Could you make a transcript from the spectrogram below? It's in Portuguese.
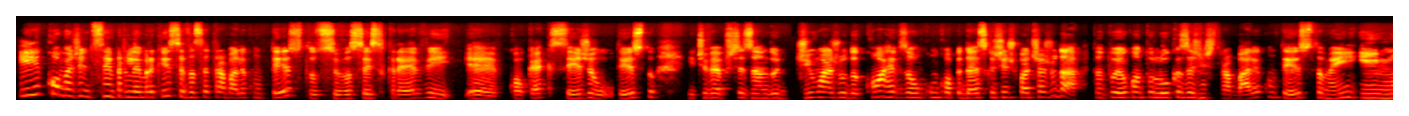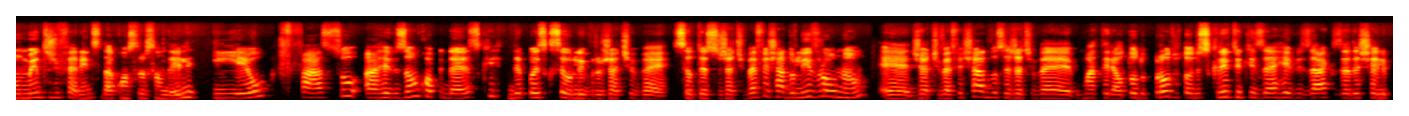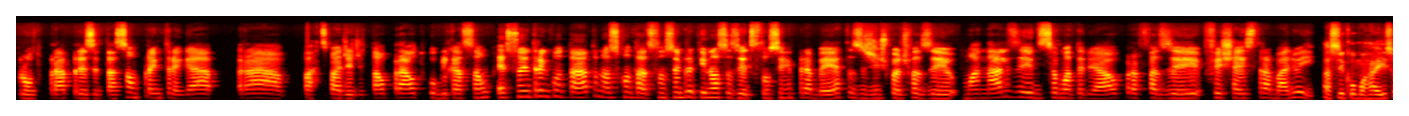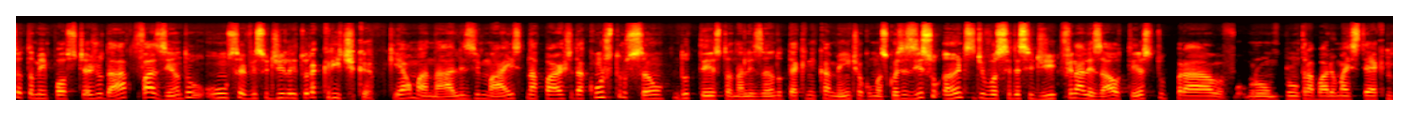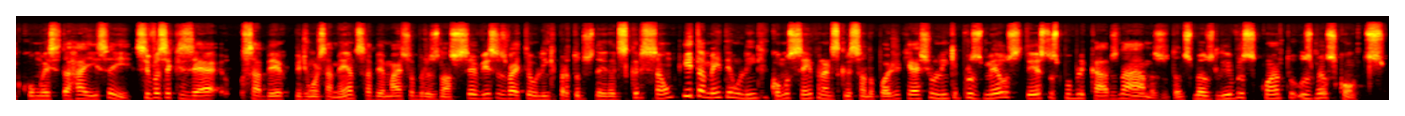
E como a gente sempre lembra aqui, se você trabalha com texto, se você escreve é, qualquer que seja o texto e estiver precisando de uma ajuda com a revisão com o Copydesk, a gente pode te ajudar. Tanto eu quanto o Lucas, a gente trabalha com texto também em momentos diferentes da construção dele. E eu faço a revisão Copydesk depois que seu livro já tiver, seu texto já tiver fechado, o livro ou não, é, já tiver fechado, você já tiver o material todo pronto, todo escrito e quiser revisar, quiser deixar ele pronto para apresentação, para entregar para participar de edital para autopublicação, é só entrar em contato. Nossos contatos estão sempre aqui, nossas redes estão sempre abertas. A gente pode fazer uma análise do seu material para fazer fechar esse trabalho aí. Assim como a Raíssa, eu também posso te ajudar fazendo um serviço de leitura crítica, que é uma análise mais na parte da construção do texto, analisando tecnicamente algumas coisas. Isso antes de você decidir finalizar o texto para um, um trabalho mais técnico como esse da Raíssa aí. Se você quiser saber, pedir um orçamento, saber mais sobre os nossos serviços, vai ter o link para tudo isso daí na descrição. E também tem um link, como sempre, na descrição do podcast, um link para os meus textos publicados na Amazon, tanto os meus livros quanto os meus contos.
